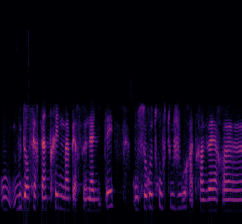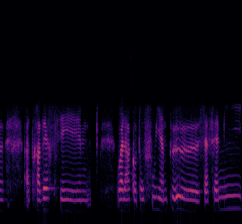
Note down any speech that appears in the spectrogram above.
ou, ou, dans certains traits de ma personnalité, on se retrouve toujours à travers, euh, à travers ces, voilà, quand on fouille un peu euh, sa famille,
